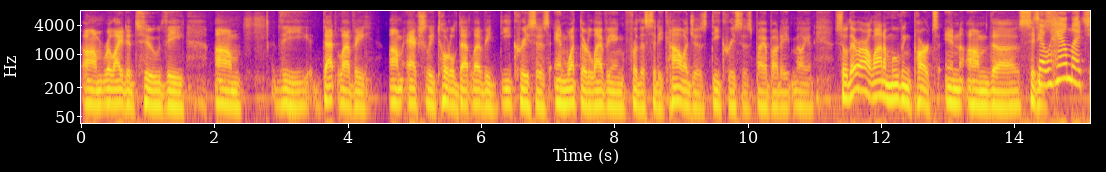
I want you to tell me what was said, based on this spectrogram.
um, related to the um, the debt levy um, actually total debt levy decreases and what they're levying for the city colleges decreases by about eight million. So there are a lot of moving parts in um, the city. So how much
